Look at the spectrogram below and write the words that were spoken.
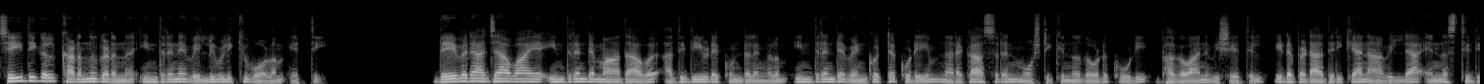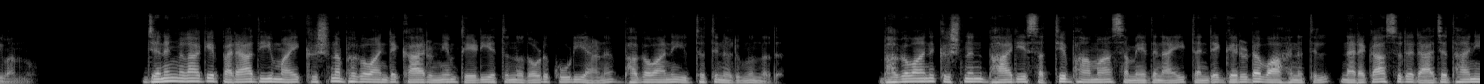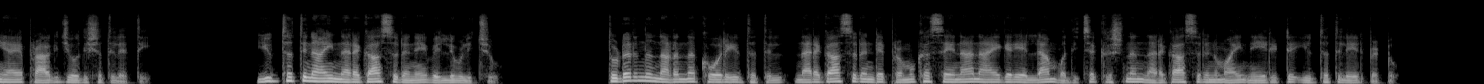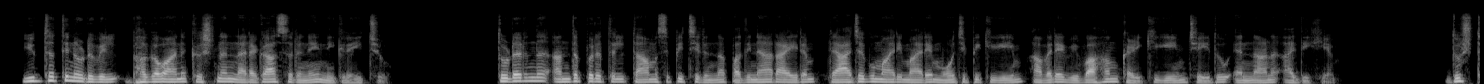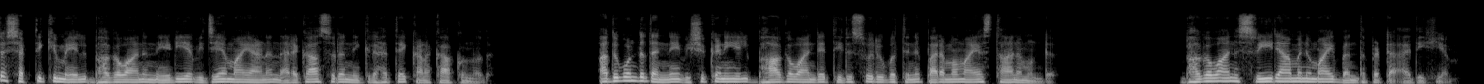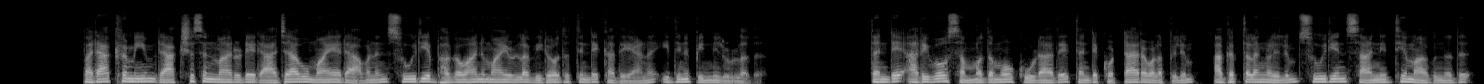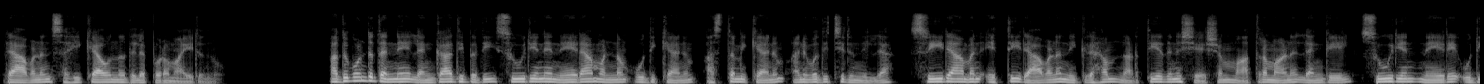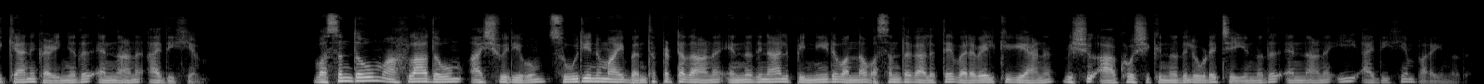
ചെയ്തികൾ കടന്നുകടന്ന് ഇന്ദ്രനെ വെല്ലുവിളിക്കുവോളം എത്തി. ദേവരാജാവായ ഇന്ദ്രന്റെ മാതാവ് അതിഥിയുടെ കുണ്ടലങ്ങളും ഇന്ദ്രന്റെ വെൺകൊറ്റക്കുടയും നരകാസുരൻ മോഷ്ടിക്കുന്നതോടുകൂടി ഭഗവാന് വിഷയത്തിൽ ഇടപെടാതിരിക്കാനാവില്ല എന്ന സ്ഥിതി വന്നു. ജനങ്ങളാകെ പരാതിയുമായി കൃഷ്ണഭഗവാന്റെ കാരുണ്യം തേടിയെത്തുന്നതോടുകൂടിയാണ് ഭഗവാന് യുദ്ധത്തിനൊരുങ്ങുന്നത്. ഭഗവാന് കൃഷ്ണൻ ഭാര്യ സത്യഭാമ സമേതനായി തന്റെ ഗരുഡവാഹനത്തിൽ നരകാസുര രാജധാനിയായ പ്രാഗ്ജ്യോതിഷത്തിലെത്തി യുദ്ധത്തിനായി നരകാസുരനെ വെല്ലുവിളിച്ചു. തുടർന്ന് നടന്ന ഘോരയുദ്ധത്തിൽ നരകാസുരന്റെ പ്രമുഖ സേനാനായകരെയെല്ലാം വധിച്ച കൃഷ്ണൻ നരകാസുരനുമായി നേരിട്ട് യുദ്ധത്തിലേർപ്പെട്ടു. യുദ്ധത്തിനൊടുവിൽ ഭഗവാന് കൃഷ്ണൻ നരകാസുരനെ നിഗ്രഹിച്ചു. തുടർന്ന് അന്തപ്പുരത്തിൽ താമസിപ്പിച്ചിരുന്ന പതിനാറായിരം രാജകുമാരിമാരെ മോചിപ്പിക്കുകയും അവരെ വിവാഹം കഴിക്കുകയും ചെയ്തു എന്നാണ് ഐതിഹ്യം. ദുഷ്ടശക്തിക്കുമേൽ ഭഗവാന് നേടിയ വിജയമായാണ് നരകാസുര നിഗ്രഹത്തെ കണക്കാക്കുന്നത്. അതുകൊണ്ട് തന്നെ വിഷുക്കണിയിൽ ഭാഗവാന്റെ തിരുസ്വരൂപത്തിന് പരമമായ സ്ഥാനമുണ്ട്. ഭഗവാൻ ശ്രീരാമനുമായി ബന്ധപ്പെട്ട ഐതിഹ്യം. പരാക്രമിയും രാക്ഷസന്മാരുടെ രാജാവുമായ രാവണൻ സൂര്യഭഗവാനുമായുള്ള വിരോധത്തിന്റെ കഥയാണ് ഇതിനു പിന്നിലുള്ളത്. തന്റെ അറിവോ സമ്മതമോ കൂടാതെ തന്റെ കൊട്ടാരവളപ്പിലും അകത്തളങ്ങളിലും സൂര്യൻ സാന്നിധ്യമാകുന്നത് രാവണൻ സഹിക്കാവുന്നതിലപ്പുറമായിരുന്നു. അതുകൊണ്ട് തന്നെ ലങ്കാധിപതി സൂര്യനെ നേരാമണ്ണം ഉദിക്കാനും അസ്തമിക്കാനും അനുവദിച്ചിരുന്നില്ല. ശ്രീരാമൻ എത്തി രാവണ നിഗ്രഹം നടത്തിയതിനു ശേഷം മാത്രമാണ് ലങ്കയിൽ സൂര്യൻ നേരെ ഉദിക്കാന് കഴിഞ്ഞത് എന്നാണ് ഐതിഹ്യം. വസന്തവും ആഹ്ലാദവും ഐശ്വര്യവും സൂര്യനുമായി ബന്ധപ്പെട്ടതാണ് എന്നതിനാൽ പിന്നീട് വന്ന വസന്തകാലത്തെ വരവേൽക്കുകയാണ് വിഷു ആഘോഷിക്കുന്നതിലൂടെ ചെയ്യുന്നത് എന്നാണ് ഈ ഐതിഹ്യം പറയുന്നത്.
